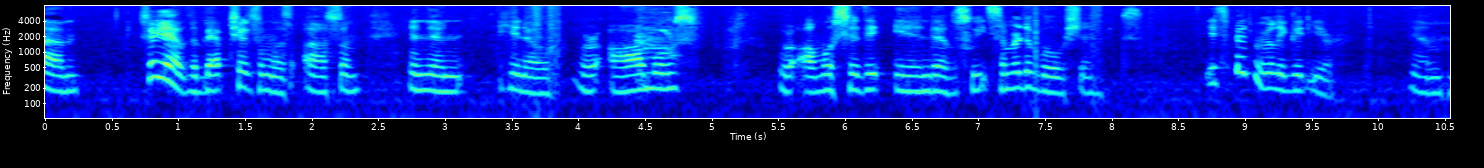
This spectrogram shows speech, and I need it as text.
um, so yeah, the baptism was awesome, and then you know we're almost we're almost to the end of Sweet Summer Devotions. It's been a really good year. Um,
